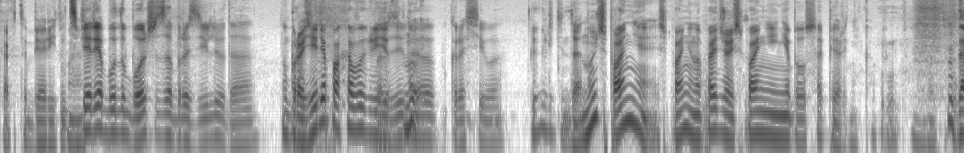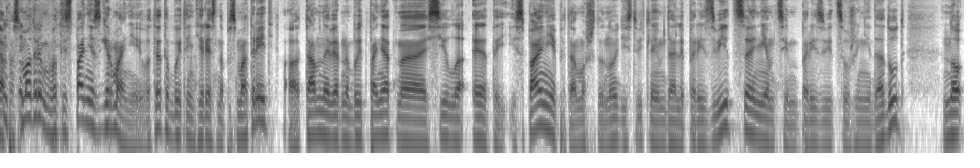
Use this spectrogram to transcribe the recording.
как-то биоритмы. Теперь я буду больше за Бразилию, да. Ну, Бразилия пока выглядит, ну, Бразилия красиво. Выглядит, да. Ну, Испания, Испания, но опять же, Испании не было соперника. Да, посмотрим. Вот Испания с Германией. Вот это будет интересно посмотреть. А, Там, наверное, будет понятна сила этой Испании, потому что, ну, действительно, им дали порезвиться. Немцы им порезвиться уже не дадут. Но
